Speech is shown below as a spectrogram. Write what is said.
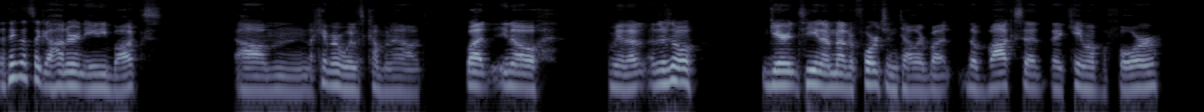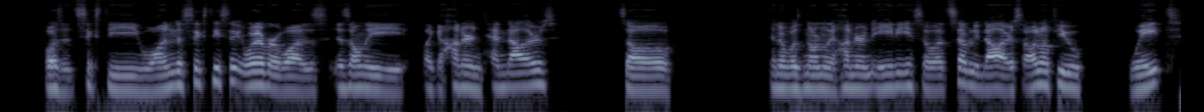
I think that's like 180 bucks. Um i can't remember when it's coming out. But you know i mean I, there's no guarantee and i'm not a fortune teller but the box set that came out before was it 61 to 66 whatever it was is only like 110 dollars. So and it was normally 180 so that's 70 dollars. So i don't know if you wait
